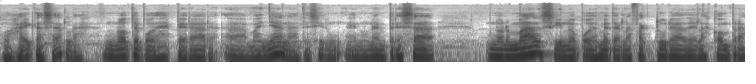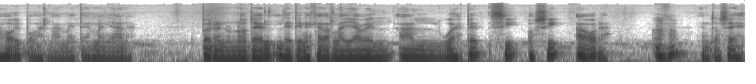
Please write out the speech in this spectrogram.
pues hay que hacerla. No te puedes esperar a mañana. Es decir, en una empresa normal, si no puedes meter la factura de las compras hoy, pues la metes mañana. Pero en un hotel le tienes que dar la llave al huésped sí o sí ahora. Entonces,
